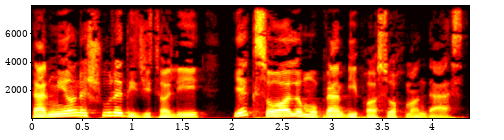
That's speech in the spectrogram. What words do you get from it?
در میان شور دیجیتالی یک سوال مبرم بی پاسخ مانده است.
